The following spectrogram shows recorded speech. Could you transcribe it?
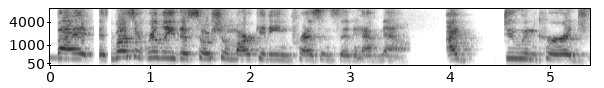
but it wasn't really the social marketing presence that I have now. I do encourage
